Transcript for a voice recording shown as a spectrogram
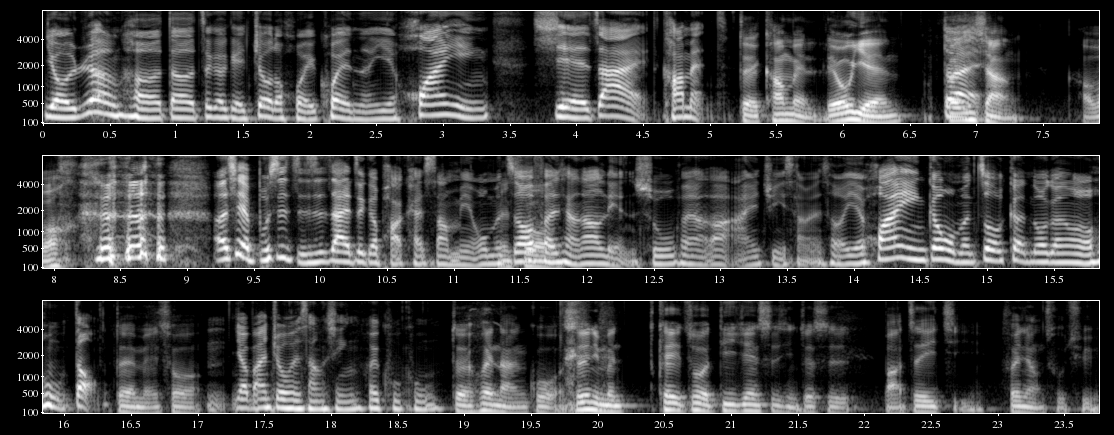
有任何的这个给 Joe 的回馈呢，也欢迎写在 Comment，对 Comment 留言分享。好不好？而且不是只是在这个 podcast 上面，我们之后分享到脸书、分享到 IG 上面的时候，也欢迎跟我们做更多更多的互动。对，没错，嗯，要不然就会伤心，会哭哭，对，会难过。所以你们可以做的第一件事情就是把这一集分享出去，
